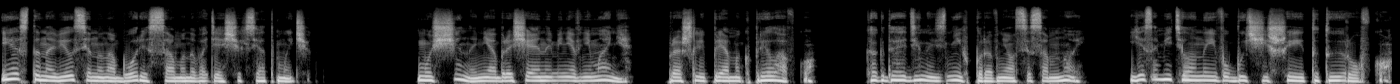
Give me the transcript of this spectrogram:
и остановился на наборе самонаводящихся отмычек. Мужчины, не обращая на меня внимания, прошли прямо к прилавку. Когда один из них поравнялся со мной, я заметила на его бычьей шее татуировку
